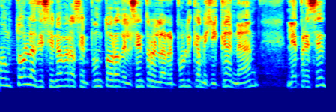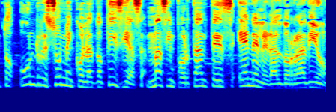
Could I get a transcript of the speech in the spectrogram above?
Punto, las 19 horas en punto hora del centro de la República Mexicana. Le presento un resumen con las noticias más importantes en el Heraldo Radio.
